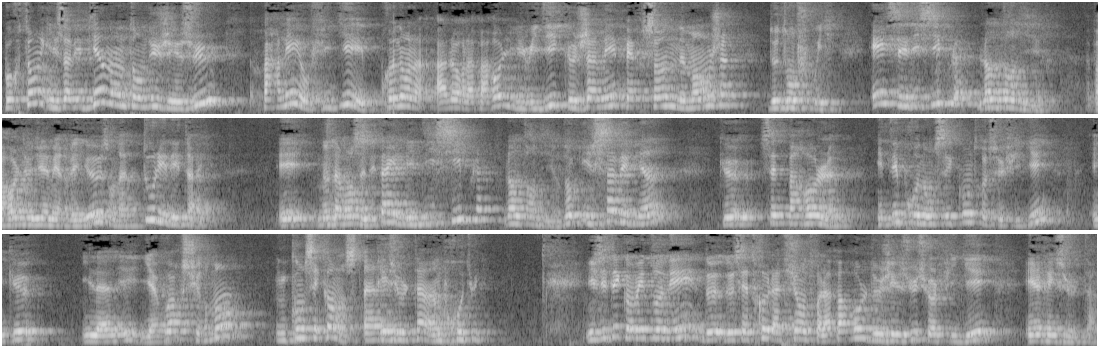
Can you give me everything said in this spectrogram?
Pourtant, ils avaient bien entendu Jésus parler au figuier. Prenant alors la parole, il lui dit que jamais personne ne mange de ton fruit. Et ses disciples l'entendirent. La parole de Dieu est merveilleuse, on a tous les détails. Et notamment ce détail, les disciples l'entendirent. Donc ils savaient bien que cette parole était prononcée contre ce figuier et qu'il allait y avoir sûrement une conséquence, un résultat, un produit. Ils étaient comme étonnés de, cette relation entre la parole de Jésus sur le figuier et le résultat.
